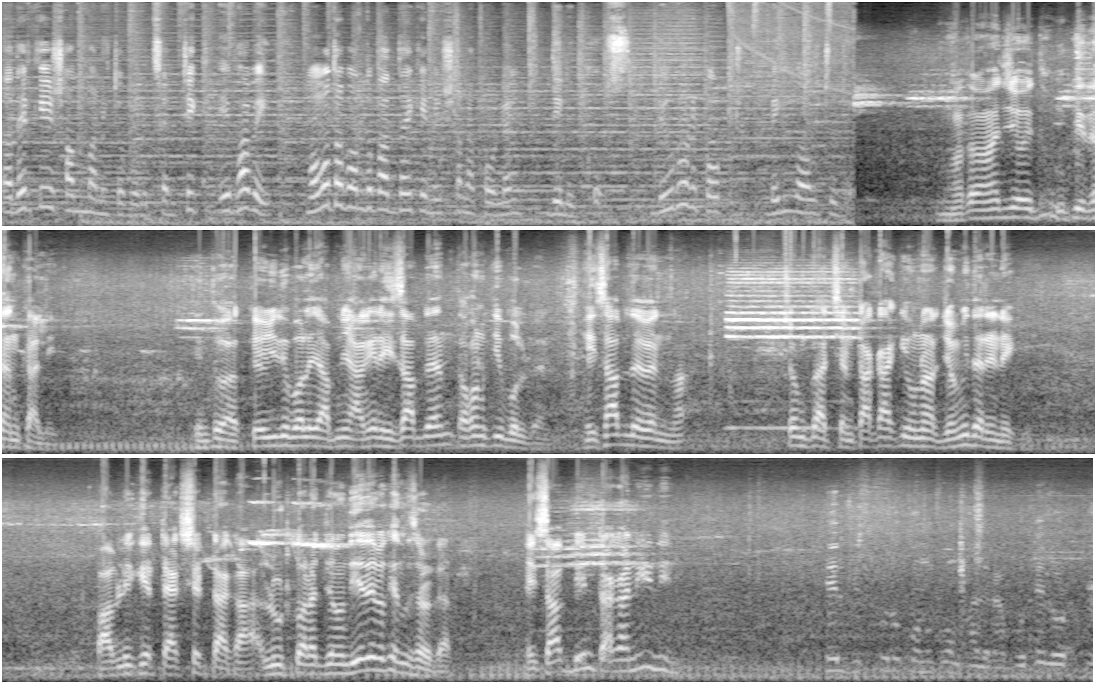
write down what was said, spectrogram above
তাদেরকেই সম্মানিত করেছেন। ঠিক এভাবেই মমতা বন্দ্যোপাধ্যায়কে নিশানা করলেন Dilip Ghosh. Bureau report, Bengal today. Mamata Banerjee ওই ধমকি দেন খালি কিন্তু কেউ যদি বলে আপনি আগের হিসাব দেন, তখন কি বলবেন? হিসাব দেবেন না। চমকাচ্ছেন। টাকা কি ওনার জমিদারি নাকি? পাবলিকের ট্যাক্সের টাকা লুট করার জন্য দিয়ে দেবে কেন্দ্র সরকার? হিসাব দিন টাকা নিয়ে নিন। ফের বিস্ফোরক অনুপম হাজরা ভোটে লড়তে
